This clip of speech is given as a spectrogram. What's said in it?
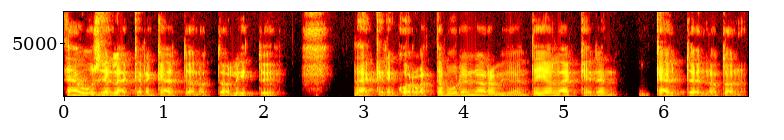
tähän uusien lääkkeiden käyttöönottoon liittyy lääkkeiden korvattavuuden arviointi ja lääkkeiden käyttöönoton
